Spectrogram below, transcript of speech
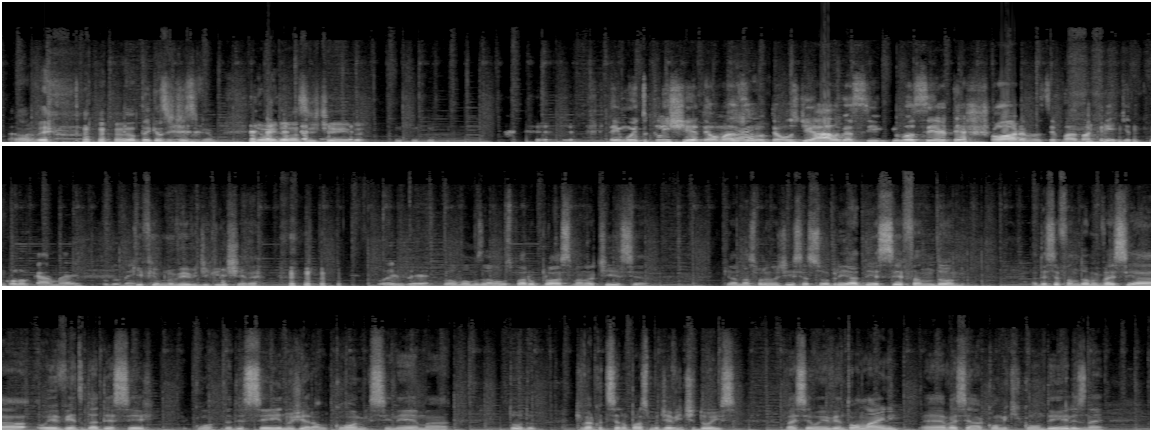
tá Vamos ver. eu tenho que assistir esse filme. Eu ainda não assisti ainda. tem muito clichê, tem, umas, é. tem uns diálogos assim que você até chora. Você fala, não acredito que colocaram, mas tudo bem. Que filme não vive de clichê, né? pois é. Bom, vamos lá, vamos para a próxima notícia. Que é a nossa próxima notícia é sobre a DC Fandom. A DC Fandom vai ser a, o evento da DC, da DC no geral, comics, cinema, tudo, que vai acontecer no próximo dia 22. Vai ser um evento online, é, vai ser a Comic Con deles, né?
